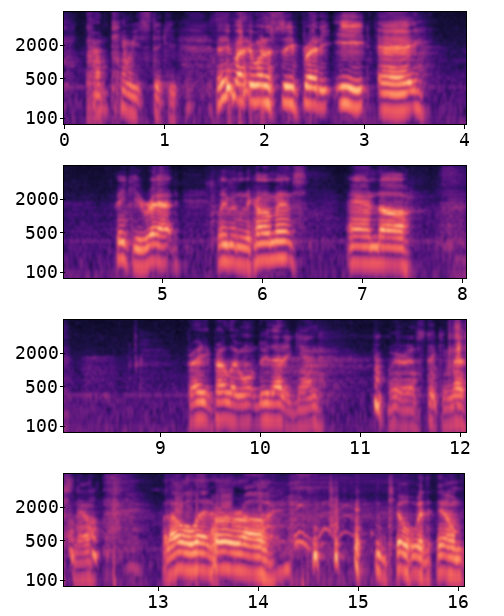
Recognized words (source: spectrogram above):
God damn, he's sticky. Anybody want to see Freddy eat a pinky rat? Leave it in the comments. And, uh, Freddy probably won't do that again. We're in a sticky mess now. But I will let her, uh, deal with him.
